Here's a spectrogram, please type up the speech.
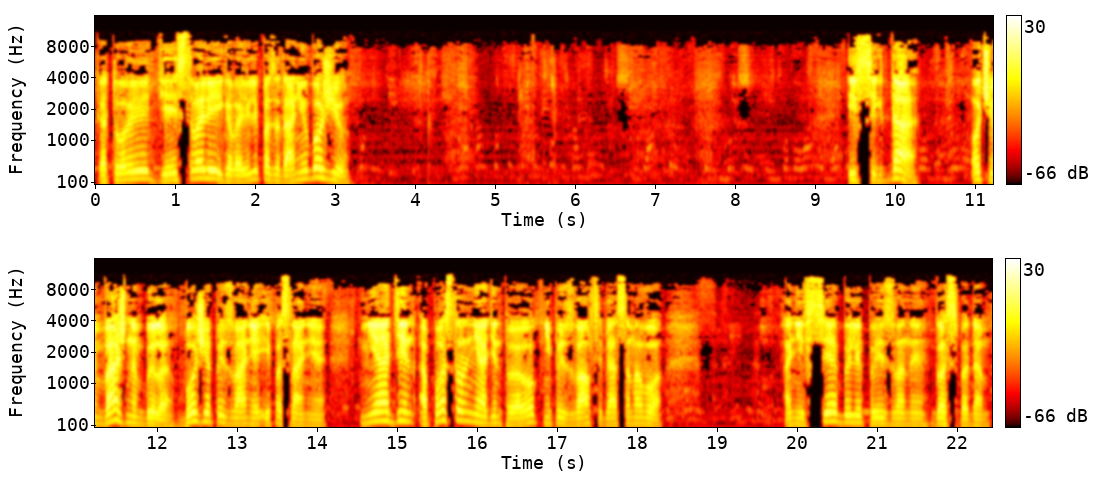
которые действовали и говорили по заданию Божью. И всегда очень важным было Божье призвание и послание. Ни один апостол, ни один пророк не призвал себя самого. Они все были призваны Господом.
